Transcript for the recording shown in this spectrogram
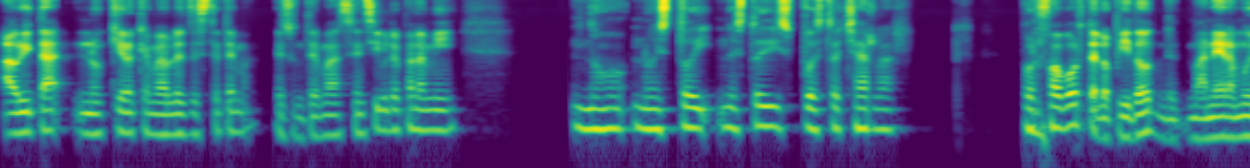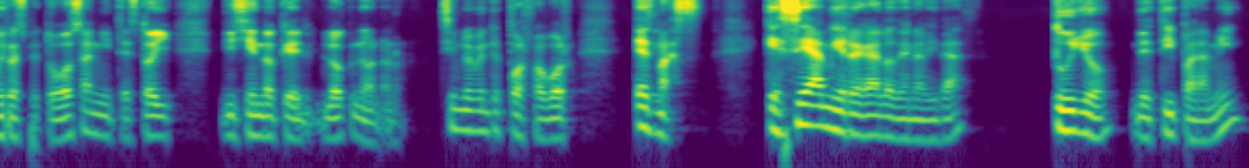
Ahorita no quiero que me hables de este tema. Es un tema sensible para mí. No, no estoy, no estoy dispuesto a charlar. Por favor, te lo pido de manera muy respetuosa, ni te estoy diciendo que lo... No, no, no. Simplemente, por favor. Es más, que sea mi regalo de Navidad, tuyo, de ti para mí,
